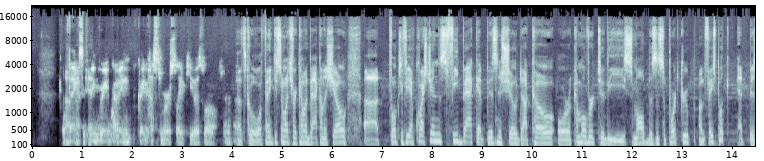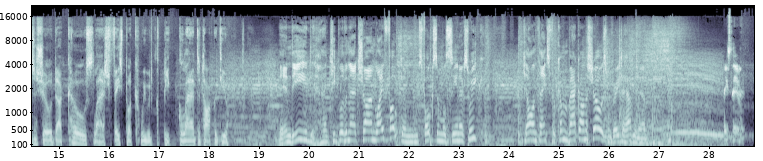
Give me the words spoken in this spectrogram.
Well, uh, thanks. Uh, it's been great having great customers like you as well. That's cool. Well, thank you so much for coming back on the show. Uh, folks, if you have questions, feedback at businessshow.co or come over to the small business support group on Facebook at businessshow.co slash Facebook. We would be glad to talk with you. Indeed. And keep living that charmed life, folks, and folks, and we'll see you next week. Kelan, thanks for coming back on the show. It's been great to have you, man. Thanks, Dave.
